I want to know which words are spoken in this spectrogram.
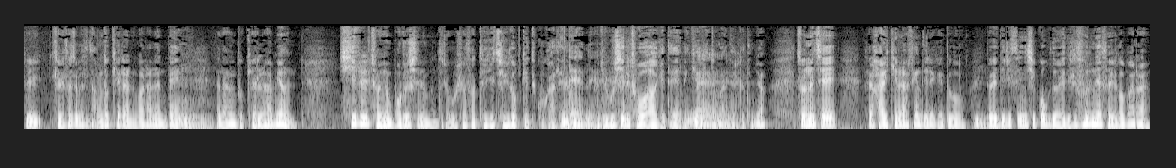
저희 저희 서점에서 낭독회라는 걸 하는데 음. 그 낭독회를 하면 시를 전혀 모르시는 분들이 오셔서 되게 즐겁게 듣고 가세요. 네네. 네. 그리고 시를 좋아하게 되는 계기도 네. 만들거든요. 저는 제 제가 가르치는 학생들에게도 음. 너희들이 쓴 시 꼭 너희들이 소리내서 읽어봐라.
